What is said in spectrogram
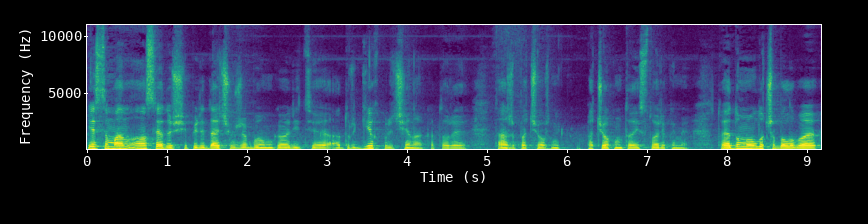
Если мы на следующей передаче уже будем говорить э, о других причинах, которые также подчеркнут- подчеркнуты историками, то я думаю, лучше было бы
